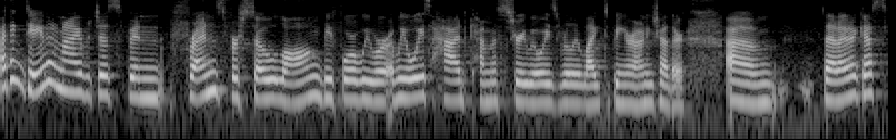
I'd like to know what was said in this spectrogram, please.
I think David and I have just been friends for so long before we were, and we always had chemistry. We always really liked being around each other. Um, that I guess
